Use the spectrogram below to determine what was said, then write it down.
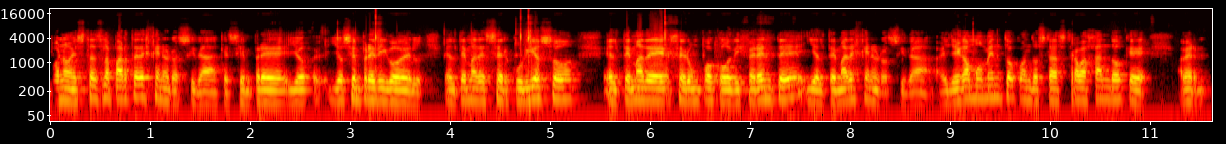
Bueno, esta es la parte de generosidad, que siempre, yo, yo siempre digo el, el, tema de ser curioso, el tema de ser un poco diferente y el tema de generosidad. Llega un momento cuando estás trabajando que, a ver,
